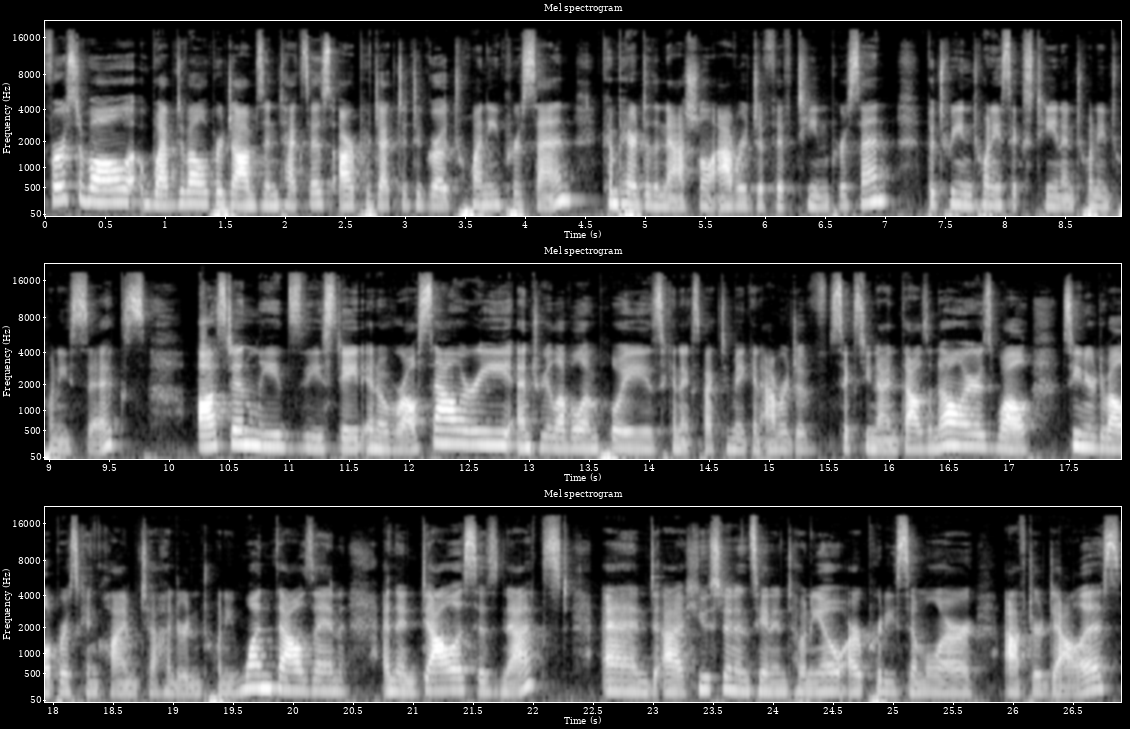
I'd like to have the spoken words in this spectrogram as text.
First of all, web developer jobs in Texas are projected to grow 20% compared to the national average of 15% between 2016 and 2026. Austin leads the state in overall salary. Entry level employees can expect to make an average of $69,000, while senior developers can climb to 121,000. And then Dallas is next, and uh, Houston and San Antonio are pretty similar after Dallas.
